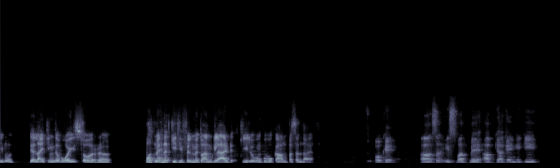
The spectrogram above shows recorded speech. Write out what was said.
you know they are liking the voice और uh, बहुत मेहनत की थी फ़िल्म में तो आई एम ग्लैड कि लोगों को वो काम पसंद आया। ओके okay. सर इस बात में आप क्या कहेंगे कि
